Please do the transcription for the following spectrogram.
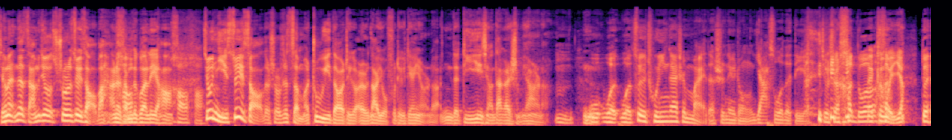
行了，那咱们就说说最早吧，按照咱们的惯例哈。好好就你最早的时候是怎么注意到这个《尔大有夫》这个电影的？你的第一印象大概是什么样的？嗯，我我我最初应该是买的是那种压缩的碟，就是很多 跟我一样，对，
